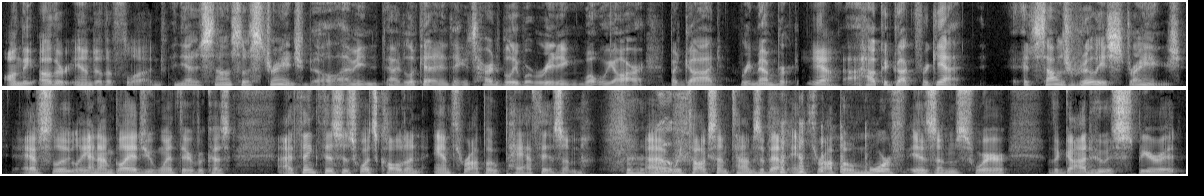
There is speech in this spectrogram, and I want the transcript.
on the other end of the flood. And yet it sounds so strange, Bill. I mean, I look at it and think it's hard to believe we're reading what we are, but God remembered. Yeah, How could God forget? It sounds really strange. absolutely. And I'm glad you went there because I think this is what's called an anthropopathism. Uh, we talk sometimes about anthropomorphisms, where the God who is spirit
